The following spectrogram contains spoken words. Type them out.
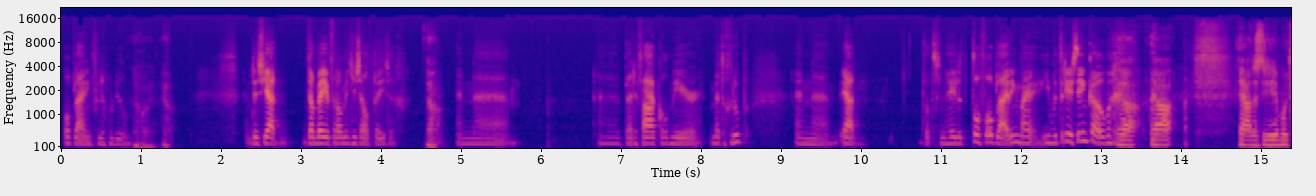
opleiding voor luchtmobiel. Ja. Dus ja, dan ben je vooral met jezelf bezig. Ja. En eh, eh, bij de vakel meer met de groep. En eh, ja, dat is een hele toffe opleiding, maar je moet er eerst inkomen. Ja, ja. ja dus die moet.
